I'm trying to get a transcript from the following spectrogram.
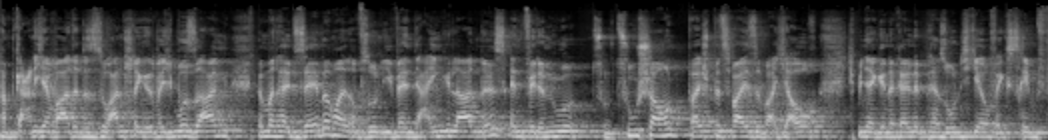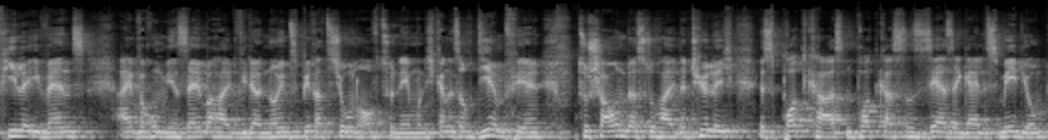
habe gar nicht erwartet, dass es so anstrengend ist, weil ich muss sagen, wenn man halt selber mal auf so ein Event eingeladen ist, entweder nur zum Zuschauen, beispielsweise war ich auch, ich bin ja generell eine Person, ich gehe auf extrem viele Events, einfach um mir selber halt wieder neue Inspirationen aufzunehmen. Und ich kann es auch dir empfehlen, zu schauen, dass du halt, natürlich ist Podcast, ein Podcast ein sehr, sehr geiles Medium,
